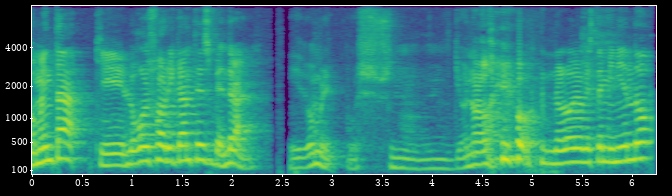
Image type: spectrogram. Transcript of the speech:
Comenta que luego los fabricantes vendrán. Y digo, hombre, pues mm, yo no lo veo, no lo veo que estén viniendo,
